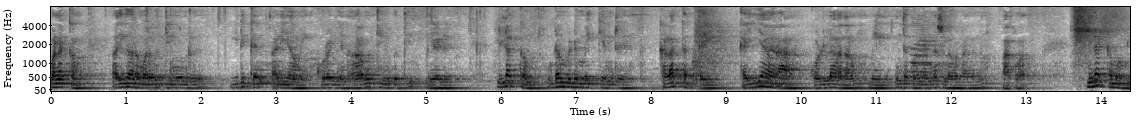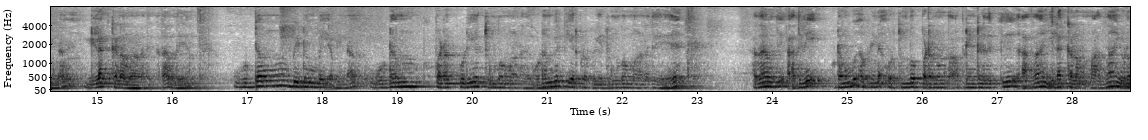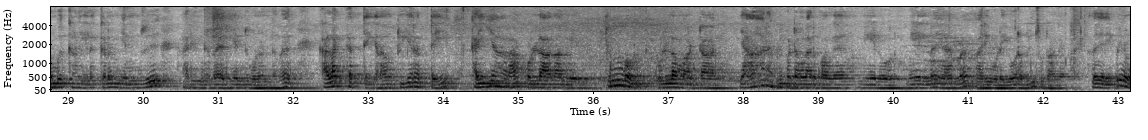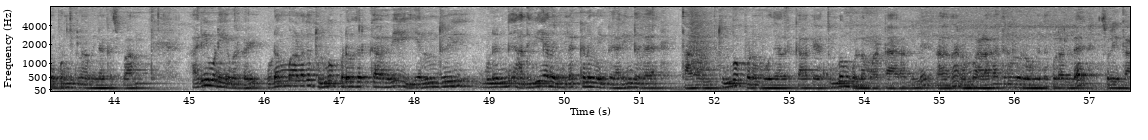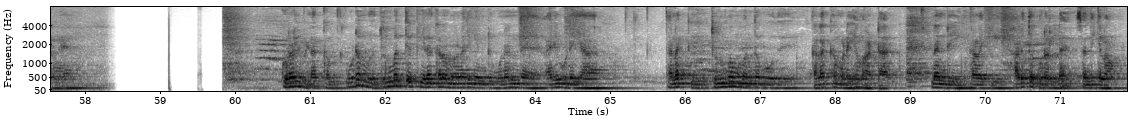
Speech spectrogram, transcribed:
வணக்கம். அதிகாரம் அறுபத்தி மூன்று இடுக்கண் அழியாமை குரல் எண் அறுநூற்றி இருபத்தி ஏழு. இலக்கம் உடம்பிடுமைக்கென்று கலக்கத்தை கையாரா கொள்ளாதாம் மேல். இந்த குரல் என்ன சொல்ல வர்றாங்கன்னு பார்க்கலாம். இலக்கம் அப்படின்னா இலக்கணமானது. அதாவது உடம்பிடும்பை அப்படின்னா உடம்படக்கூடிய துன்பமானது. உடம்பிற்கு ஏற்படக்கூடிய துன்பமானது அதாவது அதுவே உடம்பு அப்படின்னா ஒரு துன்பப்படணும் அப்படின்றதுக்கு அதுதான் இலக்கணம் அதுதான் உடம்புக்கான இலக்கணம் என்று அறிந்தவர் என்று உணர்ந்தவர். கலக்கத்தை அதாவது துயரத்தை கையாரா கொள்ளாதான் மேல் துன்பம் கொள்ள மாட்டார் யார் அப்படிப்பட்டவங்களா இருப்பாங்க? மேலோர் மேல்னா யாருன்னா அறிவுடையோர் அப்படின்னு சொல்கிறாங்க அதாவது எப்படி நம்ம புரிஞ்சுக்கலாம் அப்படின்னா கஸ்பா அறிவுடையவர்கள் உடம்பானது துன்பப்படுவதற்காகவே என்று உணர்ந்து அதுவே அதன் இலக்கணம் என்று அறிந்தவர் தான் துன்பப்படும் போது அதற்காக துன்பம் கொள்ள மாட்டார் அப்படின்னு அதை தான் ரொம்ப அழகாக திருவள்ளுவர் இந்த குரலில் சொல்லியிருக்காங்க. குரல் விளக்கம். உடம்பு துன்பத்திற்கு இலக்கணமானது என்று உணர்ந்த அறிவுடையார் தனக்கு துன்பம் வந்தபோது கலக்கமடைய மாட்டார். நன்றி. நாளைக்கு அடுத்த குரலில் சந்திக்கலாம்.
